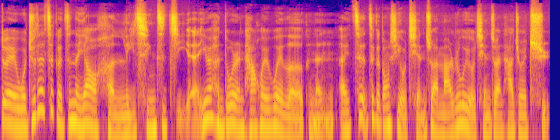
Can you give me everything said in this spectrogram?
对，我觉得这个真的要很厘清自己耶，因为很多人他会为了可能，哎，这这个东西有钱赚吗？如果有钱赚，他就会去，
